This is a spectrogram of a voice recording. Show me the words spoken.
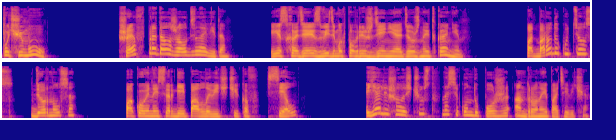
Почему?» Шеф продолжал деловито. Исходя из видимых повреждений одежной ткани, подбородок утес, дернулся. Покойный Сергей Павлович Чиков сел. Я лишилась чувств на секунду позже Андрона Ипатьевича.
